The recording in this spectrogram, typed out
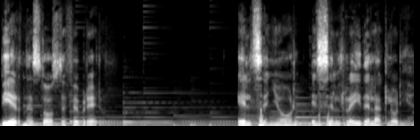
Viernes 2 de febrero. El Señor es el Rey de la Gloria.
